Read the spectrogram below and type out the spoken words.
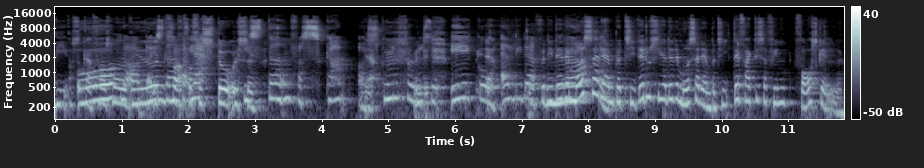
Vi skaffer os noget viden for at få ja, forståelse. I stedet for skam og ja. skyldfølelse, det, ego, ja, alle de der Ja, fordi det er det modsatte af empati. Det du siger, det er det modsatte af empati. Det er faktisk at finde forskellene.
